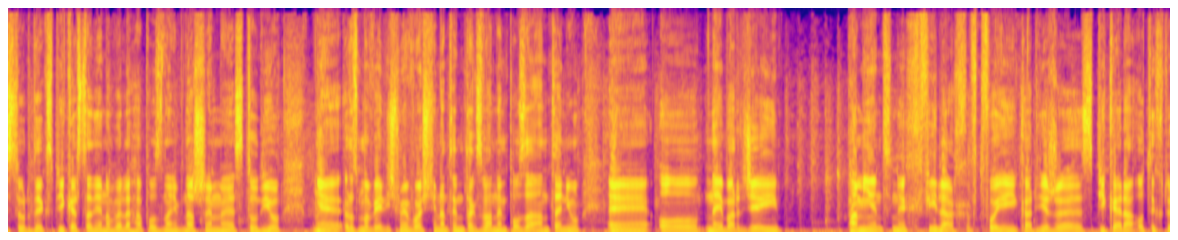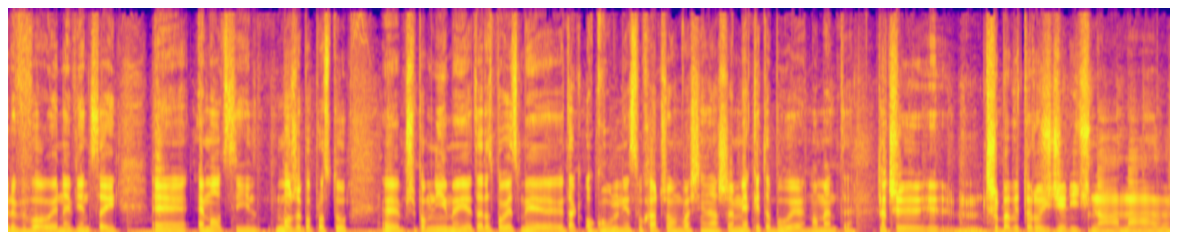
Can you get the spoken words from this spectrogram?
Surdyk, speaker stadionowy Lecha Poznań w naszym studiu. E, rozmawialiśmy właśnie na tym tak zwanym poza anteniu e, o najbardziej pamiętnych chwilach w twojej karierze speakera, o tych, które wywołały najwięcej e, emocji. Może po prostu e, przypomnijmy je, teraz powiedzmy je tak ogólnie słuchaczom właśnie naszym, jakie to były momenty. Znaczy, y, trzeba by to rozdzielić na, na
